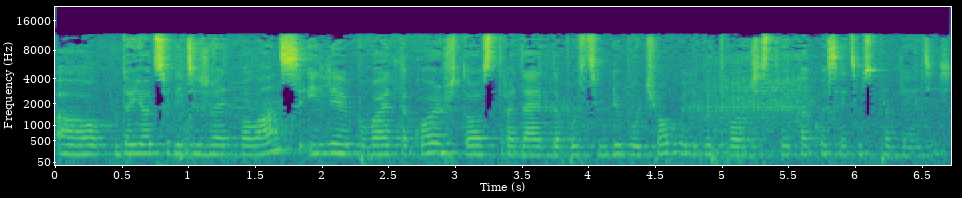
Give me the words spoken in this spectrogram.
Uh, удается ли держать баланс? Или бывает такое, что страдает, допустим, либо учеба, либо творчество? И как вы с этим справляетесь?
